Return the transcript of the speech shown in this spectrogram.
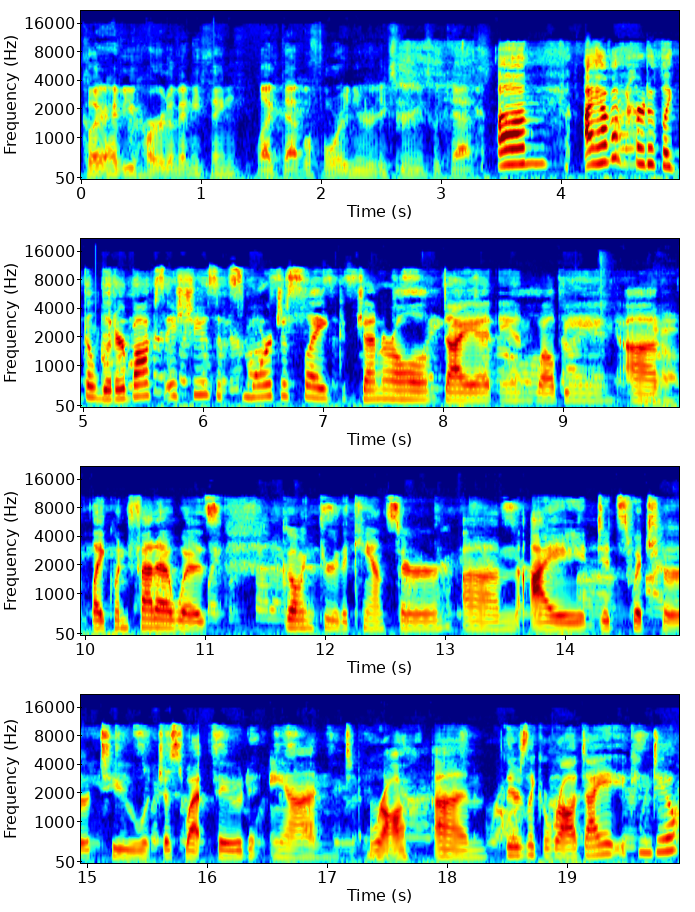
Claire, have you heard of anything like that before in your experience with cats? Um, I haven't heard of like the litter box issues. It's more just like general diet and well-being. Um, Yeah. like when Feta was going through the cancer, um, I did switch her to just wet food and raw. Um, there's like a raw diet you can do,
